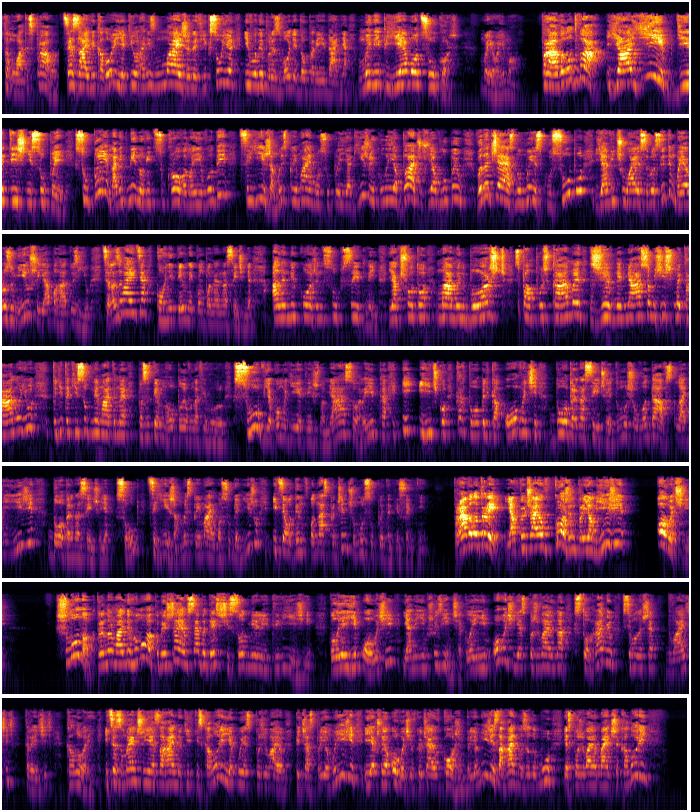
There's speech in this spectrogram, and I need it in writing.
втамувати справу. Це зайві калорії, які організм майже не фіксує, і вони призводять до переїдання. Ми не п'ємо цукор, ми його їмо. Правило 2. Я їм дієтичні супи. Супи, на відміну від цукрованої води, це їжа. Ми сприймаємо супи як їжу, і коли я бачу, що я влупив величезну миску супу, я відчуваю себе ситим, бо я розумію, що я багато з'їв. Це називається когнітивний компонент насичення. Але не кожен суп ситний. Якщо то мамин борщ з пампушками, з жирним м'ясом, зі сметаною, тоді такий суп не матиме позитивного впливу на фігуру. Суп, в якому дієтично м'ясо, рибка і ічко, картопелька, овочі добре насичує, тому що вода в складі їжі добре насичує. Суп це їжа. Ми сприймаємо суп як їжу, і це один, одна з причин, чому супи такі ситні. Правило 3. Я включаю в кожен прийом їжі овочі. Шлунок при нормальних умовах поміщає в себе десь 600 мл їжі. Коли я їм овочі, я не їм щось інше. Коли я їм овочі, я споживаю на 100 грамів всього лише 20-30 калорій. І це зменшує загальну кількість калорій, яку я споживаю під час прийому їжі. І якщо я овочі включаю в кожен прийом їжі, загально за добу я споживаю менше калорій,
